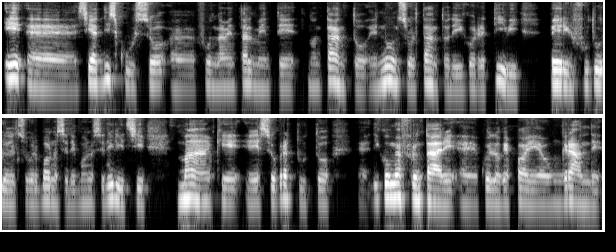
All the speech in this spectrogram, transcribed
e, ehm, si è discusso, uhm, fondamentalmente non tanto e non soltanto dei correttivi per il futuro del Superbonus e dei bonus edilizi, ma anche e soprattutto, ehm, di come affrontare, ehm, quello che poi è un grande,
